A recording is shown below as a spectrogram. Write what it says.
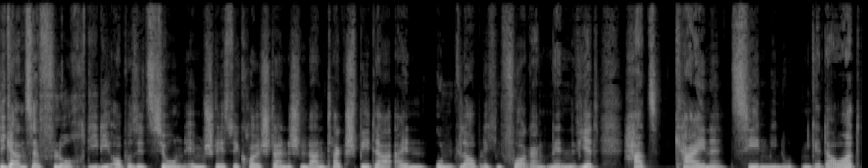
Die ganze Flucht, die die Opposition im schleswig-holsteinischen Landtag später einen unglaublichen Vorgang nennen wird, hat keine zehn Minuten gedauert.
